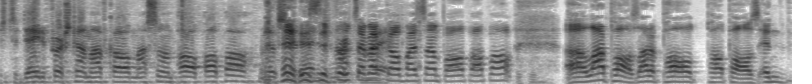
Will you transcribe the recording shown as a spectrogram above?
Is today the first time I've called my son Paul Paul Paul? No, sir, this is the first time I've called my son Paul, Paul, Paul. Uh, a lot of Pauls, a lot of Paul, Paul, Pauls, and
